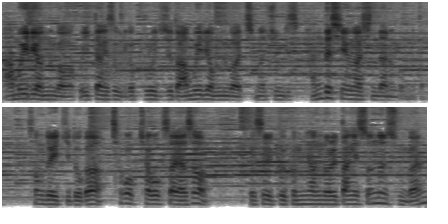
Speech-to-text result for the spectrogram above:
아무 일이 없는 것 같고 이 땅에서 우리가 부르짖어도 아무 일이 없는 것 같지만 주님께서 반드시 응하신다는 겁니다. 성도의 기도가 차곡차곡 쌓여서 그것을 그 금향로를 땅에 쏟는 순간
